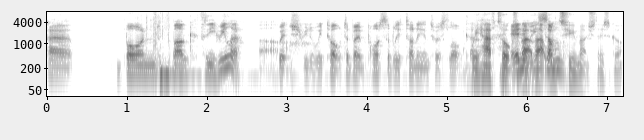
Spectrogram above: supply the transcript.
uh, Bond Bug three wheeler, which you know we talked about possibly turning into a slot car. we have talked Anyway, about that one too much, though, Scott.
